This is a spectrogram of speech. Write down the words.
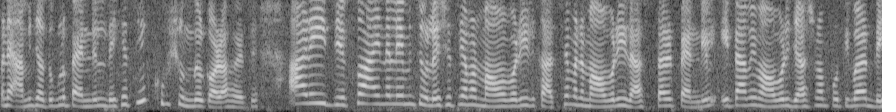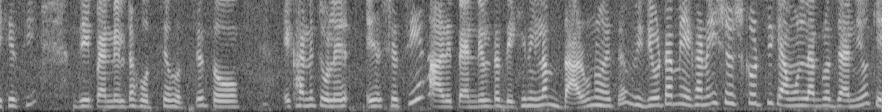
মানে আমি যতগুলো প্যান্ডেল দেখেছি খুব সুন্দর করা হয়েছে। আর এই যে ফাইনালি আমি চলে এসেছি আমার মামাবাড়ির কাছে মানে মামাবাড়ির রাস্তার প্যান্ডেল। এটা আমি মামাবাড়ি যাওয়ার সময় প্রতিবার দেখেছি যে প্যান্ডেলটা হচ্ছে হচ্ছে। তো এখানে চলে এসেছি আর এই প্যান্ডেলটা দেখে নিলাম, দারুণ হয়েছে। ভিডিওটা আমি এখানেই শেষ করছি, কেমন লাগল জানিও, কে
